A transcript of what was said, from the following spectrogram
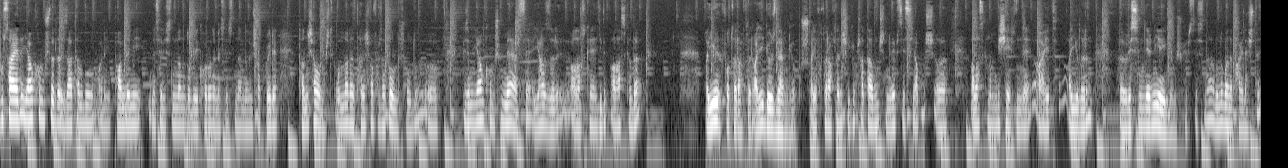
bu sayede yan komşuda da zaten bu hani pandemi meselesinden dolayı, korona meselesinden dolayı çok böyle tanışamamıştık. Onlarla tanışma fırsatı olmuş oldu. Bizim yan komşu meğerse yazları Alaska'ya gidip Alaska'da ayı fotoğrafları, ayı gözlemliyormuş. Ayı fotoğrafları çekiyormuş. Hatta bunun için web sitesi yapmış. Alaska'nın bir şehrine ait ayıların resimlerini yayınlıyormuş web sitesinde. Bunu bana paylaştı.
